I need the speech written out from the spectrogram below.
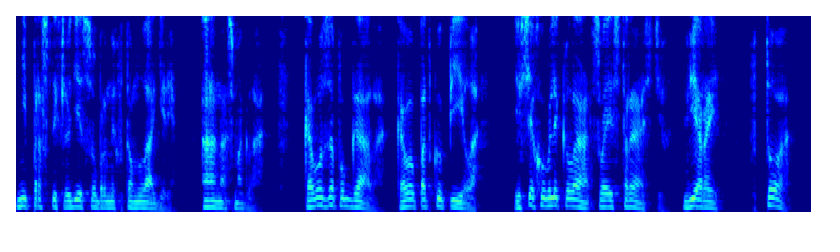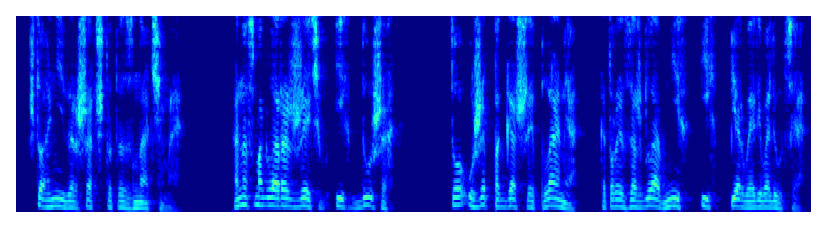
непростых людей, собранных в том лагере. А она смогла. Кого запугала, кого подкупила и всех увлекла своей страстью, верой в то, что они вершат что-то значимое. Она смогла разжечь в их душах то уже погасшее пламя, которое зажгла в них их первая революция.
